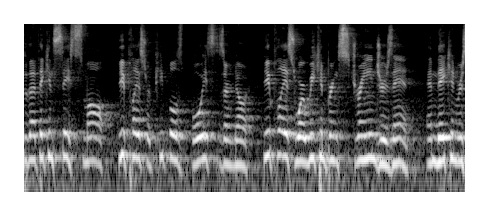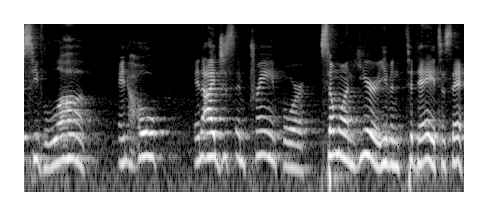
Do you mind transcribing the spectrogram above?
so that they can stay small, be a place where people's voices are known, be a place where we can bring strangers in and they can receive love and hope. And I just am praying for someone here, even today, to say,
